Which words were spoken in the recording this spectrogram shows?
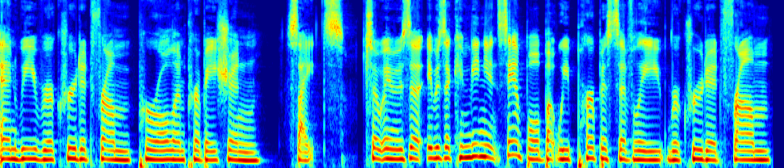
and we recruited from parole and probation sites. So it was a it was a convenient sample, but we purposefully recruited from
